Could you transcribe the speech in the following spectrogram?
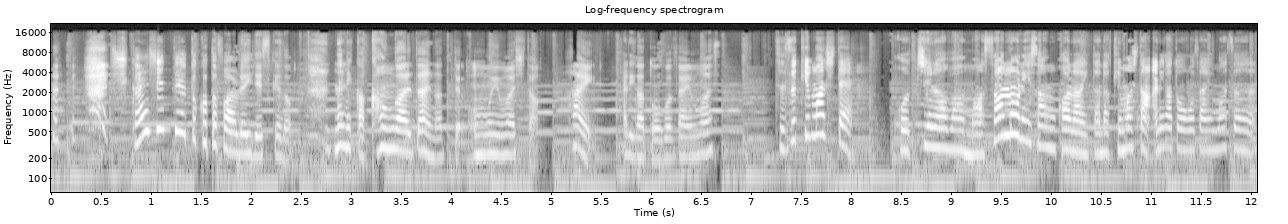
仕返しって言うと言葉悪いですけど何か考えたいなって思いましたはいありがとうございます続きまして、こちらはまさのりさんからいただきました。ありがとうございます。まい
